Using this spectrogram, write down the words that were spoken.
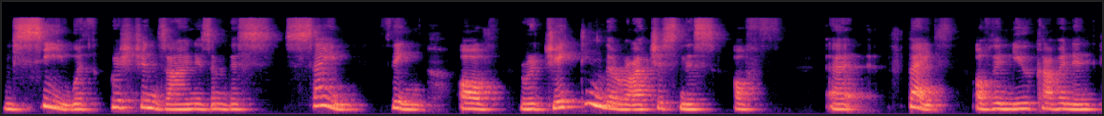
we see with Christian Zionism this same thing of rejecting the righteousness of uh, faith of the new covenant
